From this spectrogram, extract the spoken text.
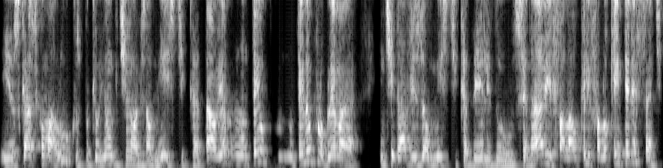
E os caras ficam malucos porque o Jung tinha uma visão mística tal. Eu não tenho, não tenho nenhum problema em tirar a visão mística dele do cenário e falar o que ele falou que é interessante.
